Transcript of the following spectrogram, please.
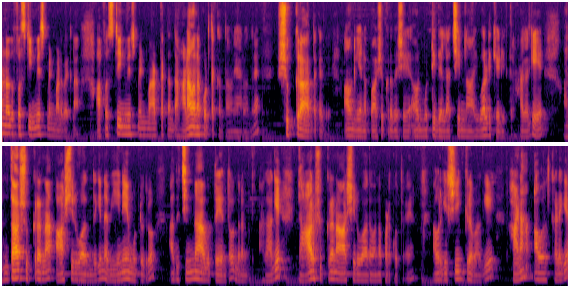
ಅನ್ನೋದು ಫಸ್ಟ್ ಇನ್ವೆಸ್ಟ್ಮೆಂಟ್ ಮಾಡಬೇಕಲ್ಲ, ಆ ಫಸ್ಟ್ ಇನ್ವೆಸ್ಟ್ಮೆಂಟ್ ಮಾಡ್ತಕ್ಕಂಥ ಹಣವನ್ನು ಕೊಡ್ತಕ್ಕಂಥವನು ಯಾರು ಅಂದರೆ ಶುಕ್ರ ಅಂತ ಕರಿತೀವಿ. ಅವನಿಗೇನಪ್ಪ ಶುಕ್ರದಶೆ ಅವ್ನು ಮುಟ್ಟಿದ್ದೆಲ್ಲ ಚಿನ್ನ, ಈ ವರ್ಡ್ ಕೇಳಿರ್ತಾರೆ. ಹಾಗಾಗಿ ಅಂಥ ಶುಕ್ರನ ಆಶೀರ್ವಾದದೊಂದಿಗೆ ನಾವು ಏನೇ ಮುಟ್ಟಿದ್ರೂ ಅದು ಚಿನ್ನ ಆಗುತ್ತೆ ಅಂತ ಒಂದು ನಂಬಿಕೆ. ಹಾಗಾಗಿ ಯಾರು ಶುಕ್ರನ ಆಶೀರ್ವಾದವನ್ನು ಪಡ್ಕೋತಾರೆ, ಅವರಿಗೆ ಶೀಘ್ರವಾಗಿ ಹಣ ಅವರ ಕಡೆಗೆ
